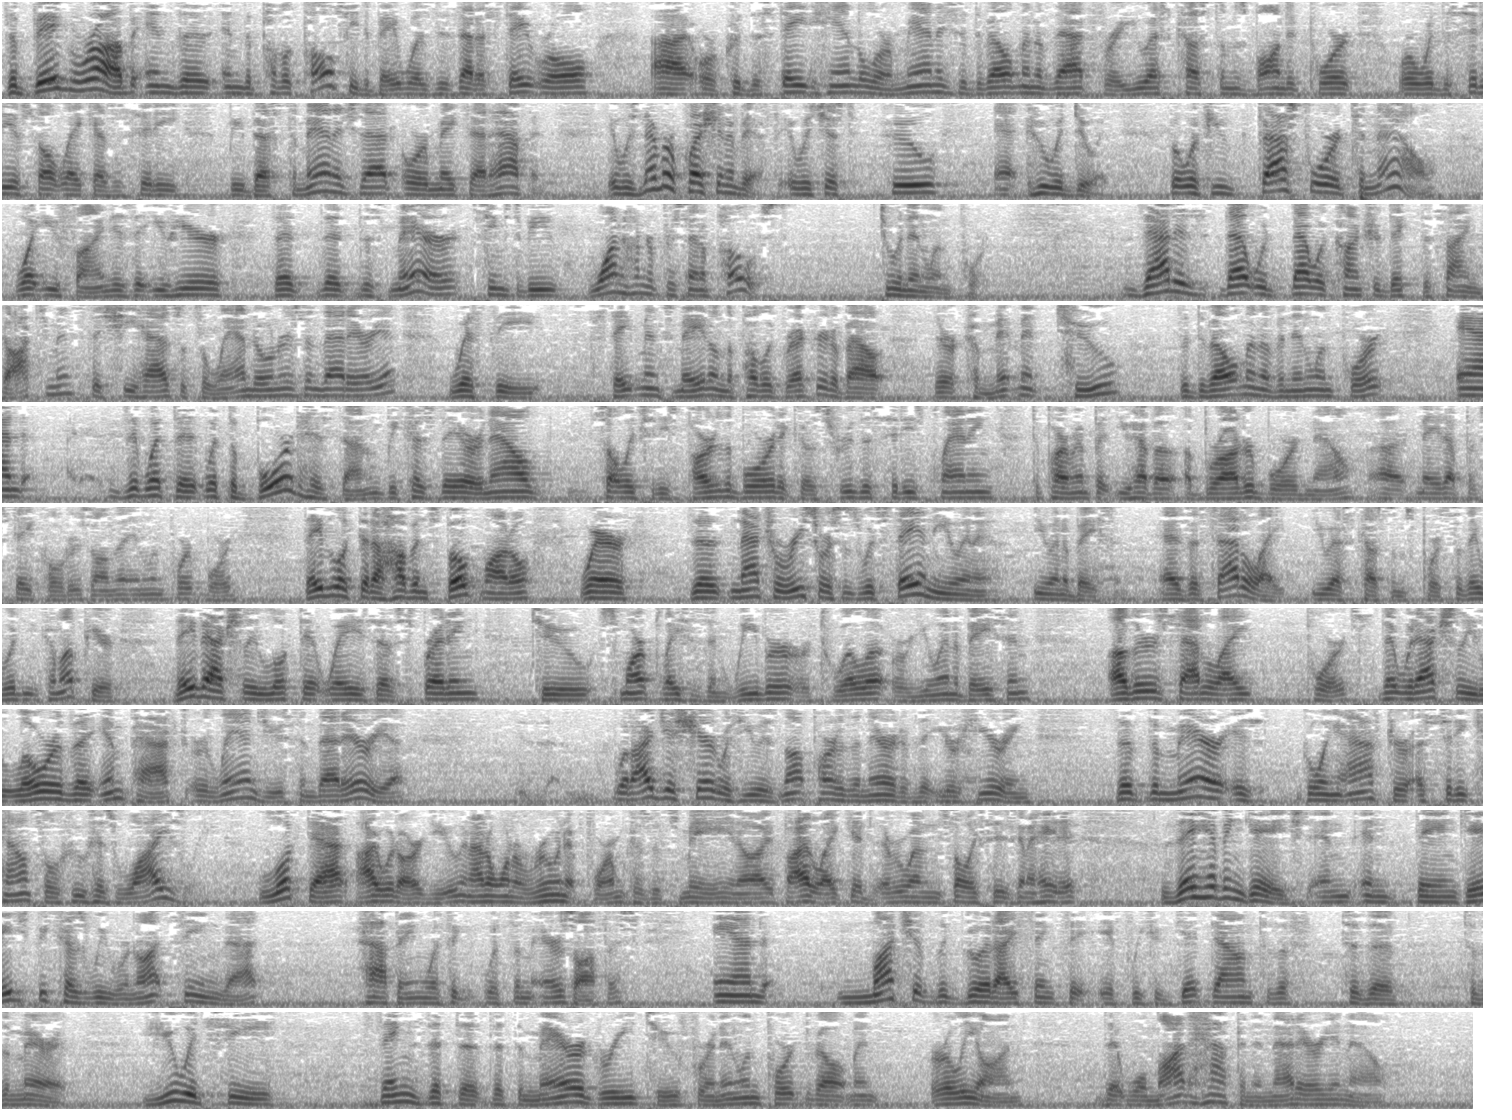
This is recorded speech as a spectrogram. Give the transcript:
The big rub in the in the public policy debate was is that a state role Uh, or could the state handle or manage the development of that for a U.S. Customs bonded port? Or would the city of Salt Lake as a city be best to manage that or make that happen? It was never a question of if. It was just who uh, who would do it. But if you fast forward to now, what you find is that you hear that, that this mayor seems to be 100% opposed to an inland port. That is that would that would contradict the signed documents that she has with the landowners in that area, with the statements made on the public record about their commitment to the development of an inland port, and the, what the what the board has done because they are now Salt Lake City's part of the board. It goes through the city's planning department, but you have a, a broader board now uh, made up of stakeholders on the inland port board. They've looked at a hub and spoke model where the natural resources would stay in the Uinta, Uinta Basin as a satellite U.S. Customs port, so they wouldn't come up here. They've actually looked at ways of spreading to smart places in Weber or Tooele or Uinta Basin, other satellite ports that would actually lower the impact or land use in that area. What I just shared with you is not part of the narrative that you're hearing. The, the mayor is going after a city council who has wisely looked at, I would argue, and I don't want to ruin it for him because it's me. You know, if I like it, everyone in Salt Lake City is going to hate it. They have engaged, and, and they engaged because we were not seeing that happening with the, with the mayor's office. And much of the good, I think, that if we could get down to the to the to the merit, you would see things that the that the mayor agreed to for an inland port development early on that will not happen in that area now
